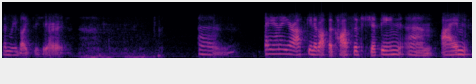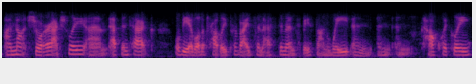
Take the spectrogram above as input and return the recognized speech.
then we'd like to hear it. Um, Diana, you're asking about the cost of shipping. Um, I'm I'm not sure actually. Um, FinTech will be able to probably provide some estimates based on weight and, and, and how quickly,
